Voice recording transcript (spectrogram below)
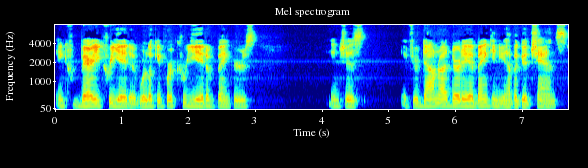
and very creative. We're looking for creative bankers. And just if you're downright dirty at banking, you have a good chance.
